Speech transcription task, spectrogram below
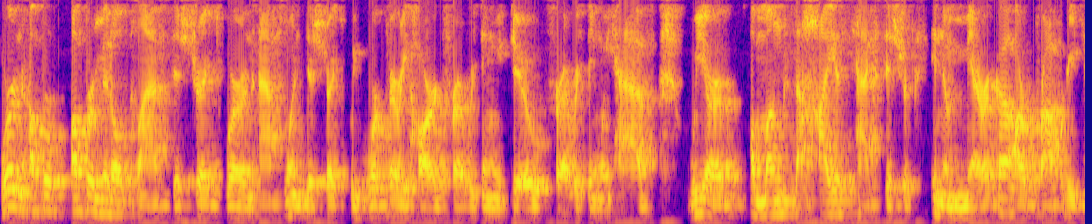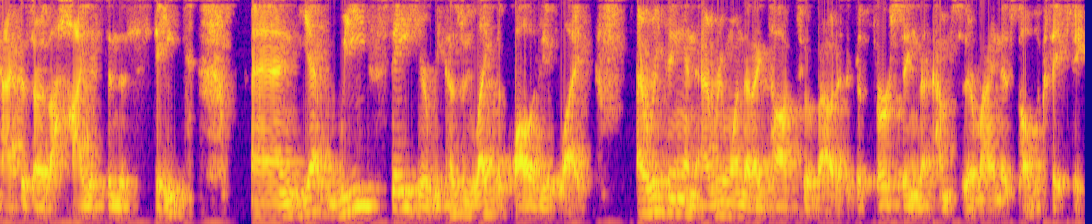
we're an upper upper middle class district. We're an affluent district. We work very hard for everything we do, for everything we have. We are amongst the highest tax districts in America. Our property taxes are the highest in the state. And yet we stay here because we like the quality of life. Everything and everyone that I talk to about it, the first thing that comes to their mind is public safety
